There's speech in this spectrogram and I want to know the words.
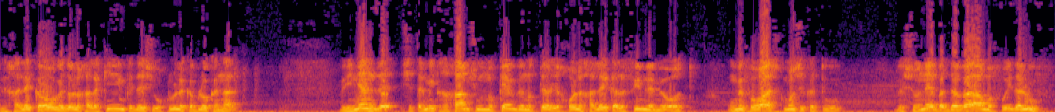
לחלק האור גדול לחלקים כדי שיוכלו לקבלו כנ"ל. בעניין זה, שתלמיד חכם שהוא נוקם ונותר יכול לחלק אלפים למאות, הוא מפורש כמו שכתוב, ושונה בדבר מפריד אלוף.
